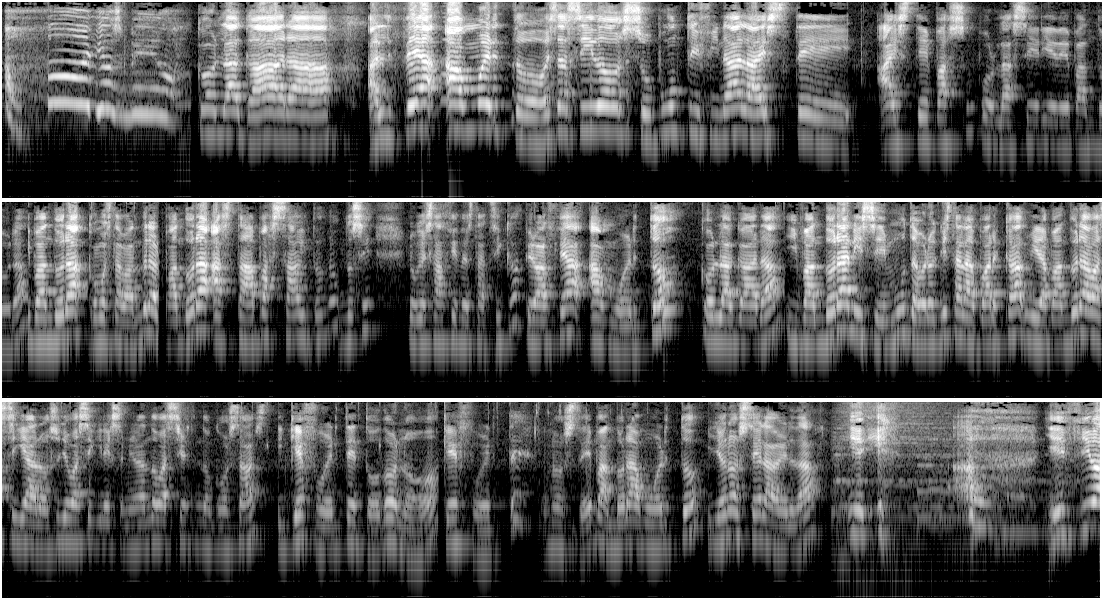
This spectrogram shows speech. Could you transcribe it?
¡Ay, Dios mío! Con la cara. Alcea ha muerto. Ese ha sido su punto y final a este. A este paso por la serie de Pandora. Y Pandora, ¿cómo está Pandora? Pandora hasta ha pasado y todo. No sé lo que está haciendo esta chica. Pero Alcea ha muerto con la cara. Y Pandora ni se muta, pero aquí está la parca. Mira, Pandora va a seguir a lo suyo, va a seguir examinando, va a seguir haciendo cosas. Y qué fuerte todo, ¿no? Qué fuerte. No sé, Pandora ha muerto. Y yo no sé, la verdad. Y. y- y encima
